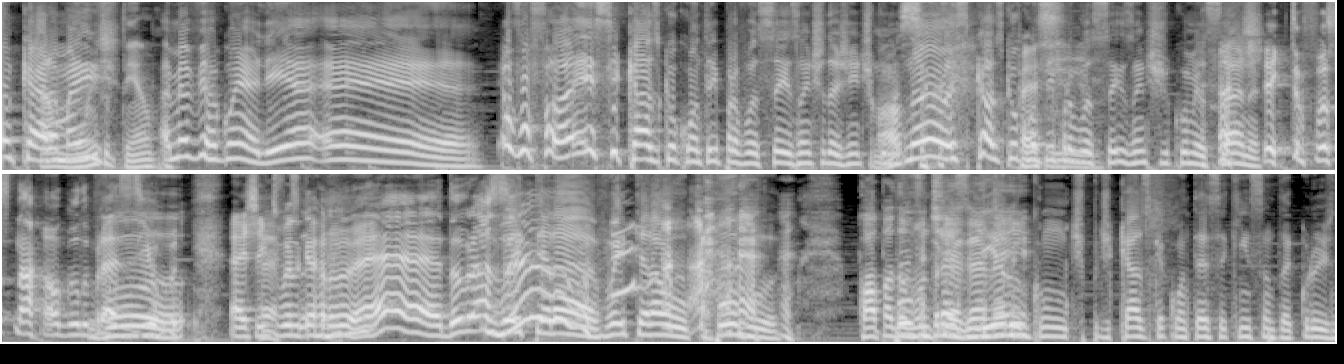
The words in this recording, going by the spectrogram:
não, cara, há mas muito tempo. a minha vergonha alheia é... Eu vou falar esse caso que eu contei pra vocês antes da gente começar. Não, esse caso que eu contei pra vocês antes de começar, né? Achei que tu fosse narrar algo do Brasil. Vou- Achei que tu fosse narrar. É, do Vou Brasil. iterar, vou iterar o povo, Copa do povo Mundo chegando brasileiro aí. com o tipo de caso que acontece aqui em Santa Cruz.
